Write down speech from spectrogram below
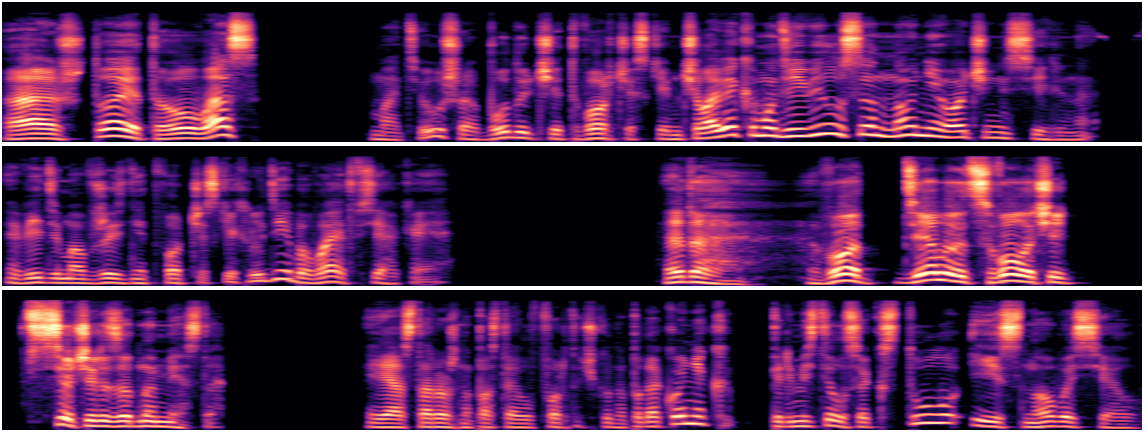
«А что это у вас?» Матюша, будучи творческим человеком, удивился, но не очень сильно. Видимо, в жизни творческих людей бывает всякое. «Это... вот делают, сволочи, все через одно место». Я осторожно поставил форточку на подоконник, переместился к стулу и снова сел.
